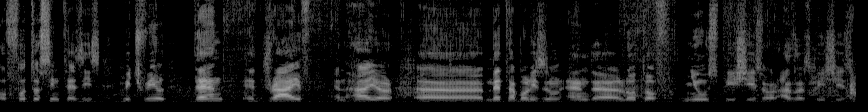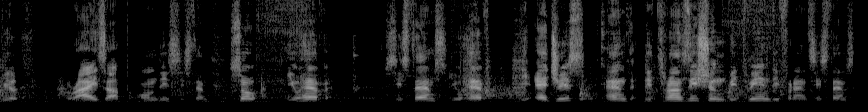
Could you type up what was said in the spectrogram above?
or photosynthesis, which will then uh, drive a higher uh, metabolism and a lot of new species or other species will rise up on this system. So you have systems, you have the edges and the transition between different systems.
